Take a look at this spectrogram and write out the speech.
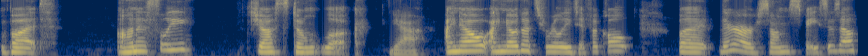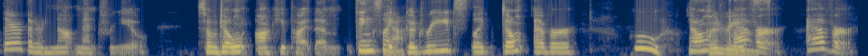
but honestly, just don't look. Yeah. I know, I know that's really difficult, but there are some spaces out there that are not meant for you. So don't occupy them. Things like yeah. Goodreads, like don't ever, Whew, don't Goodreads. ever, ever.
